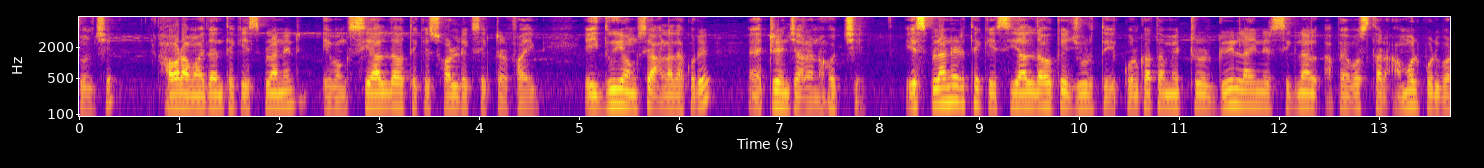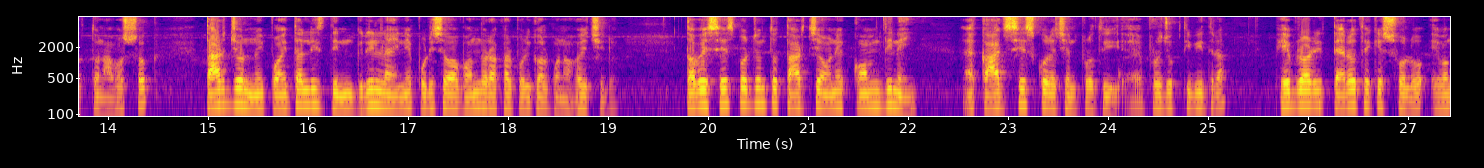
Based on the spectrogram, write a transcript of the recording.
চলছে। হাওড়া ময়দান থেকে এসপ্লানেড এবং শিয়ালদহ থেকে সল্টলেক সেক্টর ফাইভ, এই দুই অংশে আলাদা করে ট্রেন চালানো হচ্ছে। এসপ্লানেড থেকে শিয়ালদহকে জুড়তে কলকাতা মেট্রোর গ্রিন লাইনের সিগন্যাল ব্যবস্থার আমূল পরিবর্তন আবশ্যক। তার জন্যই পঁয়তাল্লিশ দিন গ্রিন লাইনে পরিষেবা বন্ধ রাখার পরিকল্পনা হয়েছিল। তবে শেষ পর্যন্ত তার চেয়ে অনেক কম দিনেই কাজ শেষ করেছেন প্রতি প্রযুক্তিবিদরা। ফেব্রুয়ারির তেরো থেকে ষোলো এবং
